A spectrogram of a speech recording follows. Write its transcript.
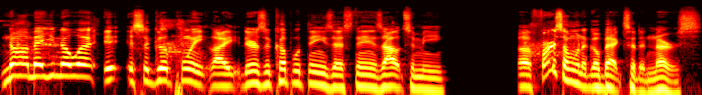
no, man. You know what? It, it's a good point. Like, there's a couple things that stands out to me. Uh, first, I want to go back to the nurse.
